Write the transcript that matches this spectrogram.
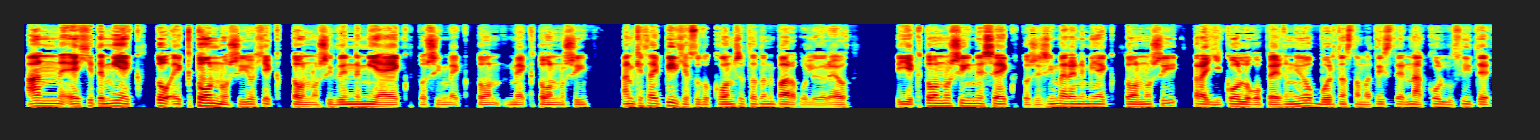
αν έχετε μία εκτό, εκτόνωση, όχι εκτόνωση, δεν είναι μία έκπτωση με, εκτόν, με εκτόνωση. Αν και θα υπήρχε αυτό το concept, θα ήταν πάρα πολύ ωραίο. Η εκτόνωση είναι σε έκπτωση. Σήμερα είναι μία εκτόνωση, τραγικό λογοπαίγνιο. Μπορείτε να σταματήσετε να ακολουθείτε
